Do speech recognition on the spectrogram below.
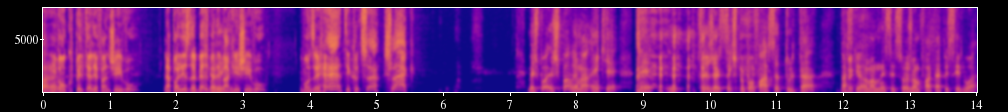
un- Ils vont couper le téléphone chez vous. La police de Belle va avec- débarquer chez vous. Ils vont dire Hein, t'écoutes ça? Slack! Mais je ne suis pas vraiment inquiet, mais euh, je sais que je peux pas faire ça tout le temps parce qu'à un moment donné, c'est sûr, je vais me faire taper ses doigts.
